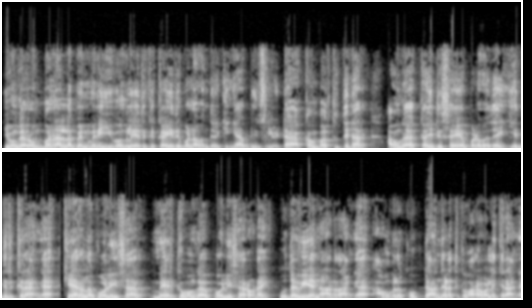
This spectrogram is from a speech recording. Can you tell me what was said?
இவங்க ரொம்ப நல்ல பெண்மணி. இவங்களை எதுக்கு கைது பண்ண வந்திருக்கீங்க அப்படின்னு சொல்லிட்டு அக்கம் பக்கத்தினர் அவங்க கைது செய்யப்படுவதை எதிர்க்கிறாங்க. கேரள போலீசார் மேற்கு வங்க போலீஸாரோட உதவியை நாடுறாங்க. அவங்கள கூப்பிட்டு அந்த இடத்துக்கு வரவழைக்கிறாங்க.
